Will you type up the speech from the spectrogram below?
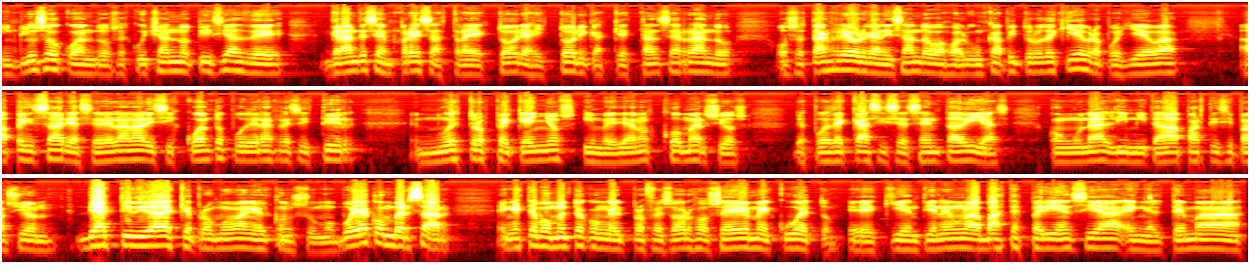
Incluso cuando se escuchan noticias de grandes empresas, trayectorias históricas que están cerrando o se están reorganizando bajo algún capítulo de quiebra, pues lleva a pensar y hacer el análisis cuánto pudieran resistir nuestros pequeños y medianos comercios después de casi 60 días con una limitada participación de actividades que promuevan el consumo. Voy a conversar en este momento con el profesor José M. Cueto, eh, quien tiene una vasta experiencia en el tema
